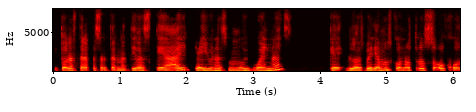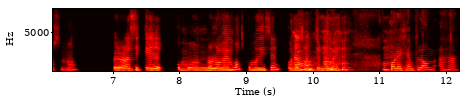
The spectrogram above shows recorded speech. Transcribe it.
y todas las terapias alternativas que hay, que hay unas muy buenas, que los veríamos con otros ojos, ¿no? Pero ahora sí que como no lo vemos, como dicen, corazón que no ve. Por ejemplo, ajá,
